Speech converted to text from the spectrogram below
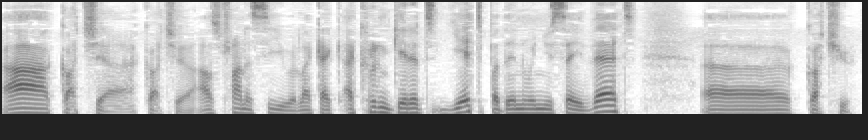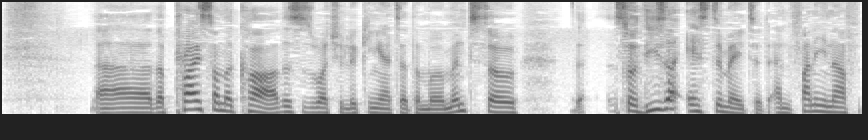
Ah, gotcha, gotcha. I was trying to see you. Like I, I couldn't get it yet, but then when you say that, uh, got you. Uh, the price on the car. This is what you're looking at at the moment. So, th- so these are estimated. And funny enough,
